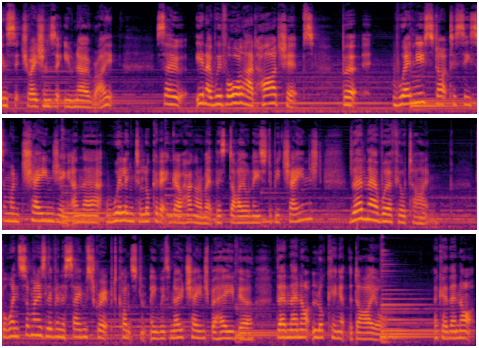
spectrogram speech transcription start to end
in situations that you know, right? So, you know, we've all had hardships, but when you start to see someone changing and they're willing to look at it and go, hang on a minute, this dial needs to be changed, then they're worth your time. But when someone is living the same script constantly with no change behavior, then they're not looking at the dial. Okay, they're not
